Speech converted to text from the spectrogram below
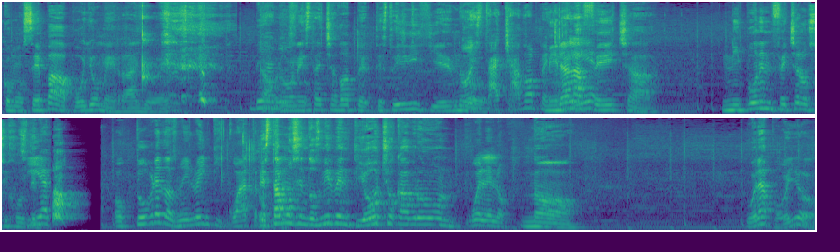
Como sepa a pollo me rayo, eh. Cabrón, está echado a per... Te estoy diciendo. No está echado a perder. Mira la fecha. Ni ponen fecha los hijos Sí, de... octubre 2024. Estamos en 2028, cabrón. Huélelo. No. Huele a pollo.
